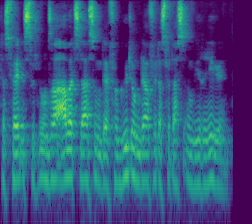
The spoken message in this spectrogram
das Verhältnis zwischen unserer Arbeitsleistung und der Vergütung dafür, dass wir das irgendwie regeln.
